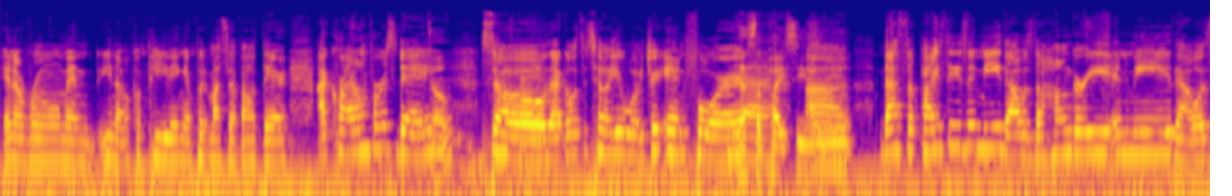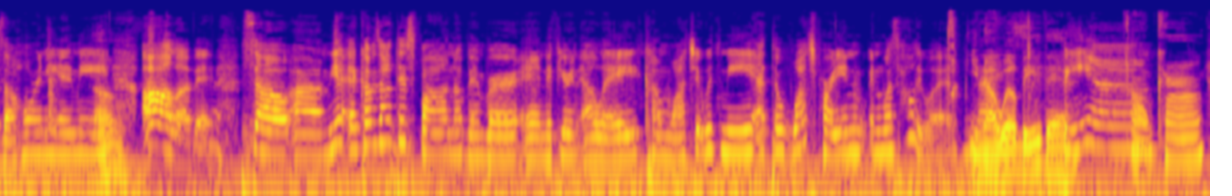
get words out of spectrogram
in a room and you know competing and putting myself out there i cry on first day Oh. so that goes to tell you what you're in for That's the. Pisces. in uh, that's the Pisces in me. That was the hungry in me. That was the horny in me. Oh. All of it. So um, yeah, it comes out this fall, November. And if you're in LA, come watch it with me at the watch party in, in West Hollywood. You know we'll be there. Bam. Okay.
